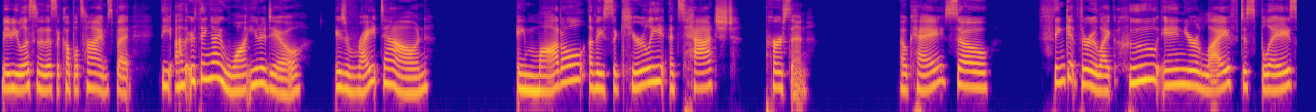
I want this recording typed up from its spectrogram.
maybe listen to this a couple times, but the other thing I want you to do is write down a model of a securely attached person. Okay. So think it through like who in your life displays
